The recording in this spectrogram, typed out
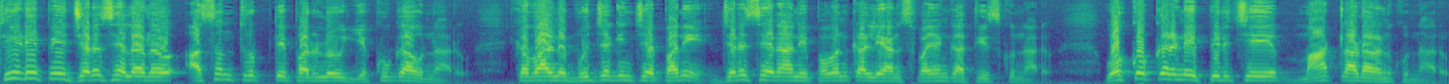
టీడీపీ జనసేనలో అసంతృప్తి పరులు ఎక్కువగా ఉన్నారు. ఇక వారిని బుజ్జగించే పని జనసేనాని పవన్ కళ్యాణ్ స్వయంగా తీసుకున్నారు. ఒక్కొక్కరిని పిలిచి మాట్లాడాలనుకున్నారు.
